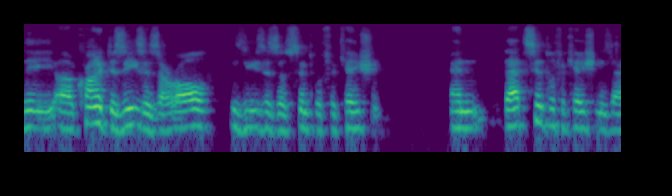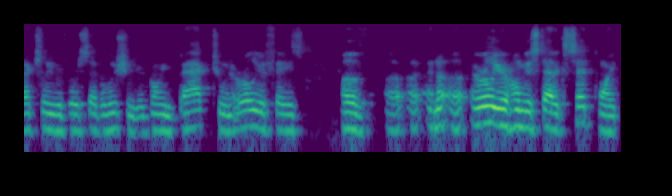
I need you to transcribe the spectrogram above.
the uh, chronic diseases are all diseases of simplification. And that simplification is actually reverse evolution. You're going back to an earlier phase of uh, an uh, earlier homeostatic set point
